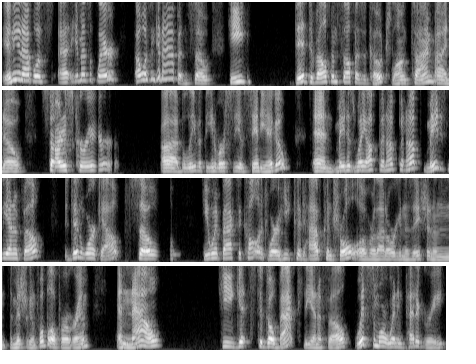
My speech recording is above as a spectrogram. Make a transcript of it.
Indianapolis, uh, him as a player, that wasn't going to happen. So he did develop himself as a coach long time. I know started his career, uh, I believe, at the University of San Diego and made his way up and up and up, made it to the NFL. It didn't work out. So he went back to college where he could have control over that organization and the Michigan football program. And now he gets to go back to the NFL with some more winning pedigree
